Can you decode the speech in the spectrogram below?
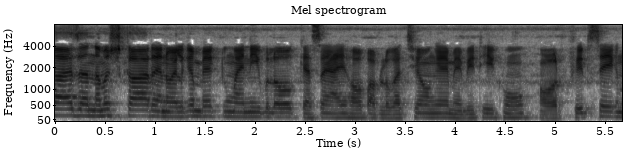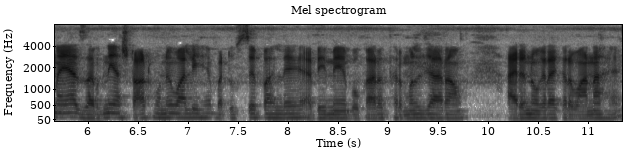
गाइस नमस्कार and welcome back to my new blog कैसे आई होप आप लोग अच्छे होंगे, मैं भी ठीक हूँ। और फिर से एक नया जर्नी स्टार्ट होने वाली है बट उससे पहले अभी मैं बोकारो थर्मल जा रहा हूँ। आयरन वगैरह करवाना है,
